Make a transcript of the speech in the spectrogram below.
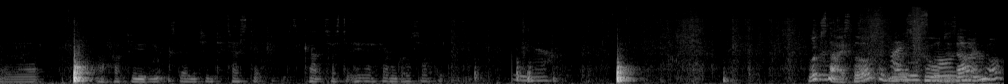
Uh, I'll have to use an extension to test it because I can't test it here. I haven't got a socket. Yeah. Looks nice though. It's a Nice nice, cool design. yeah. No?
